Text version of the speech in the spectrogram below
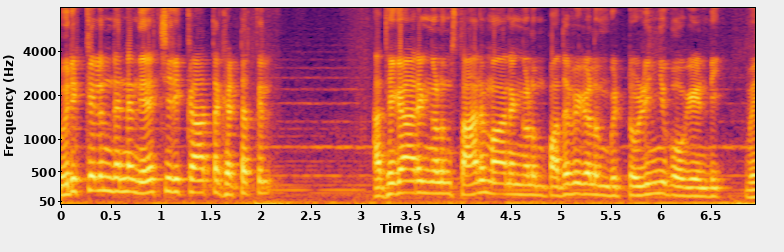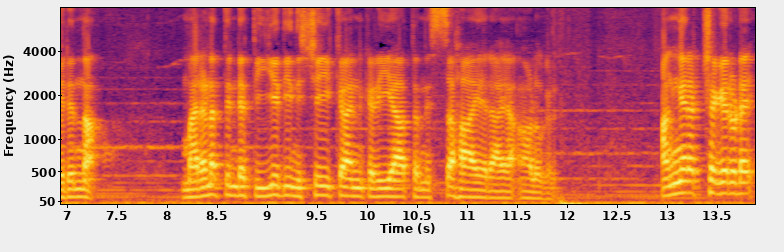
ഒരിക്കലും തന്നെ നിലച്ചിരിക്കാത്ത ഘട്ടത്തിൽ അധികാരങ്ങളും സ്ഥാനമാനങ്ങളും പദവികളും വിട്ടൊഴിഞ്ഞു പോകേണ്ടി വരുന്ന മരണത്തിന്റെ തീയതി നിശ്ചയിക്കാൻ കഴിയാത്ത നിസ്സഹായരായ ആളുകൾ. അംഗരക്ഷകരുടെ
